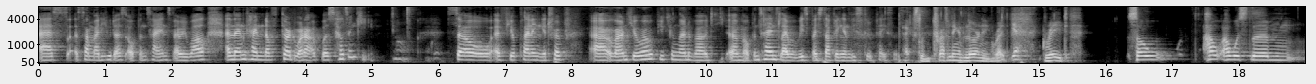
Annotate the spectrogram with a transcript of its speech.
as somebody who does open science very well, and then kind of third one up was Helsinki. Oh, okay. So if you're planning a trip uh, around Europe, you can learn about um, open science libraries by stopping in these three places. Excellent. Traveling and learning, right? Yes. Great. So, how, how was the, um,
